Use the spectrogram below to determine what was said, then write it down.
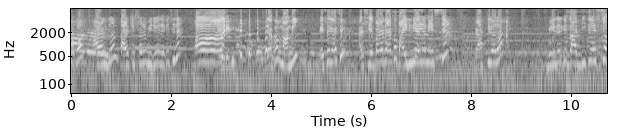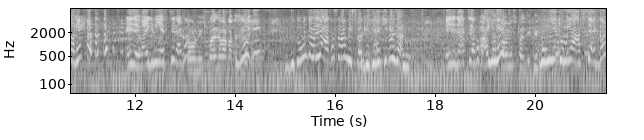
দেখো আরেকজন তারকেশ্বরের ভিডিও দেখেছিলে? দেখো মামি এসে গেছে। আর সেপারে দেখো বাইক নিয়ে একজন এসছে। রাত্রিবেলা। মেয়েদেরকে গার্ড দিতে এসছে অনেক। এই যে বাইক নিয়ে এসছে দেখো। মিস কল দেওয়ার কথা তুমি তো বললে আসার সময় মিস কল দিতে। কি করে জানব? এই যে যাচ্ছে দেখো বাইক নিয়ে। মিস কল ঘুমিয়ে টুমিয়ে আসছে একদম।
